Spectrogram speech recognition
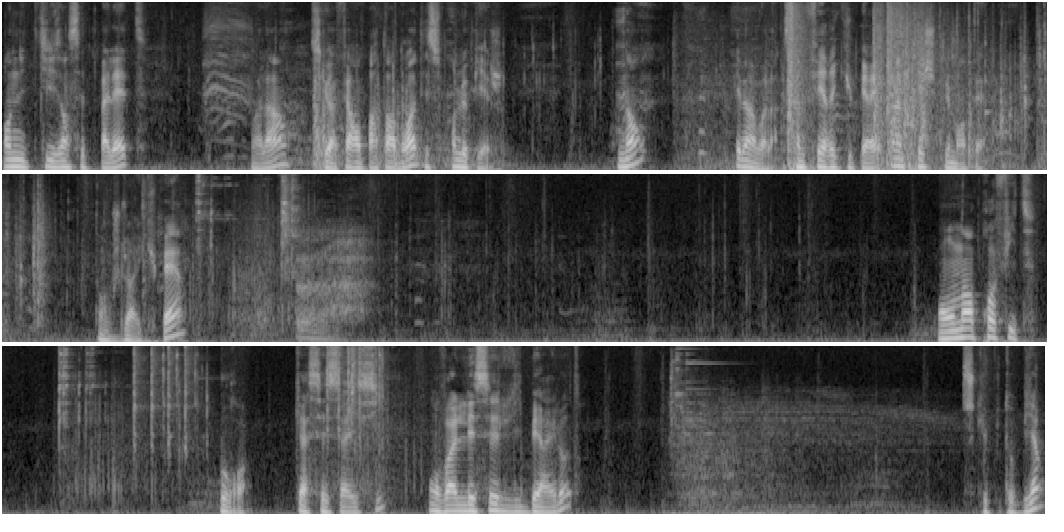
en utilisant cette palette, voilà, ce qu'il va faire en partant à droite et se prendre le piège. Non? Et ben voilà, ça me fait récupérer un piège supplémentaire. Donc je le récupère. On en profite pour casser ça ici. On va le laisser libérer l'autre. Ce qui est plutôt bien.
